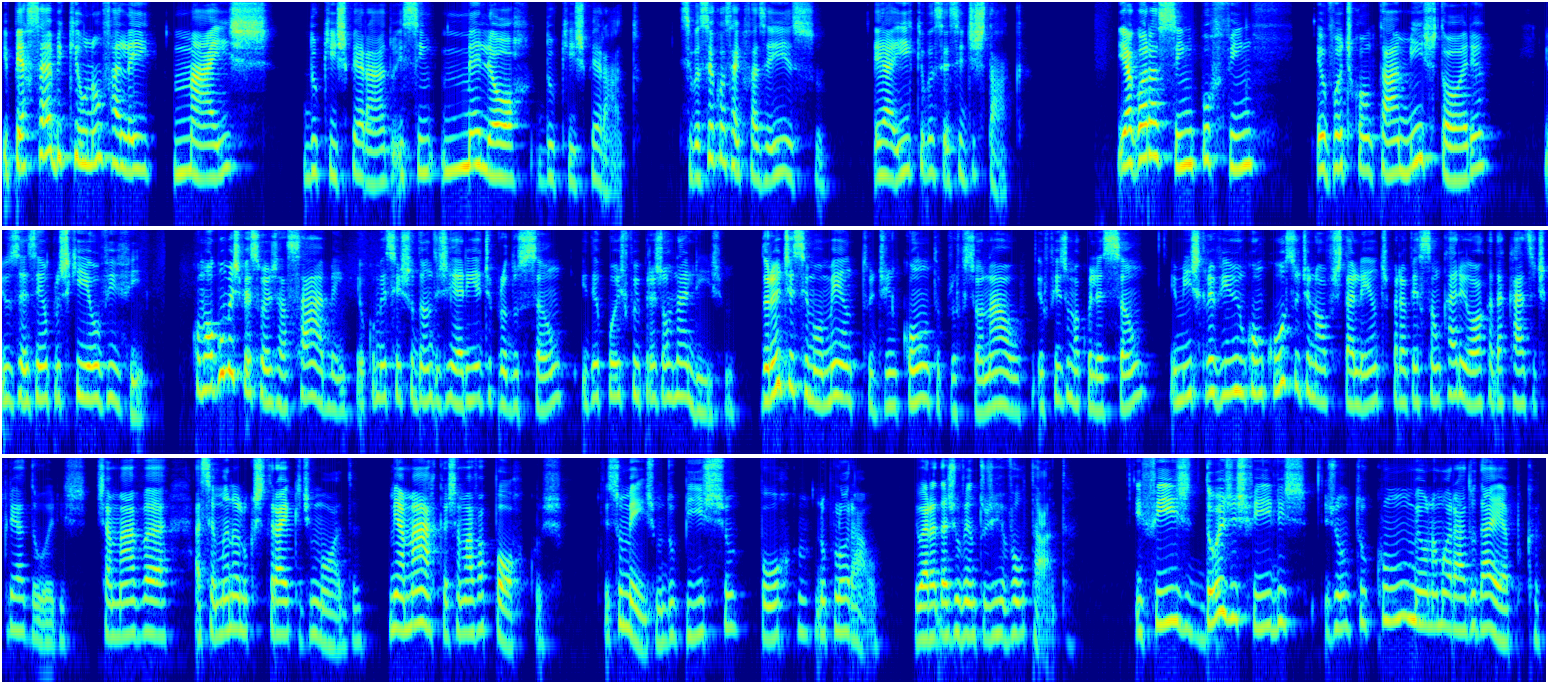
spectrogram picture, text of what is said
E percebe que eu não falei mais do que esperado e sim melhor do que esperado. Se você consegue fazer isso, é aí que você se destaca. E agora sim, por fim, eu vou te contar a minha história e os exemplos que eu vivi. Como algumas pessoas já sabem, eu comecei estudando engenharia de produção e depois fui para jornalismo. Durante esse momento de encontro profissional, eu fiz uma coleção e me inscrevi em um concurso de novos talentos para a versão carioca da Casa de Criadores. Chamava a Semana Look Strike de moda. Minha marca chamava Porcos. Isso mesmo, do bicho, porco, no plural. Eu era da juventude revoltada. E fiz dois desfiles junto com o meu namorado da época.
